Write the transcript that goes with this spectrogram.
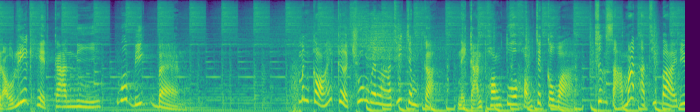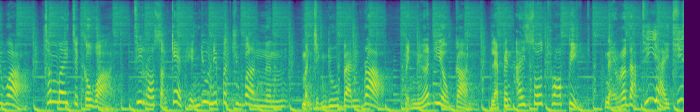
เราเรียกเหตุการณ์นี้ว่าบิ๊กแบงมันก่อให้เกิดช่วงเวลาที่จำกัด ในการพองตัวของจักรวาล ซึ่งสามารถอธิบายได้ว่าทำไมจักรวาลที่เราสังเกตเห็นอยู่ในปัจจุบันนั้น มันจึงดูแบนราบเป็นเนื้อเดียวกัน และเป็นไอโซทรอปิก ในระดับที่ใหญ่ที่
